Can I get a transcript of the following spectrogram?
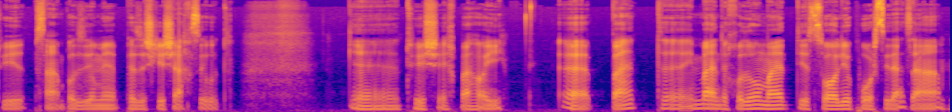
توی سمپوزیوم پزشکی شخصی بود. توی شیخ بهایی. بعد این بنده خدا اومد یه سوالی پرسید ازم.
